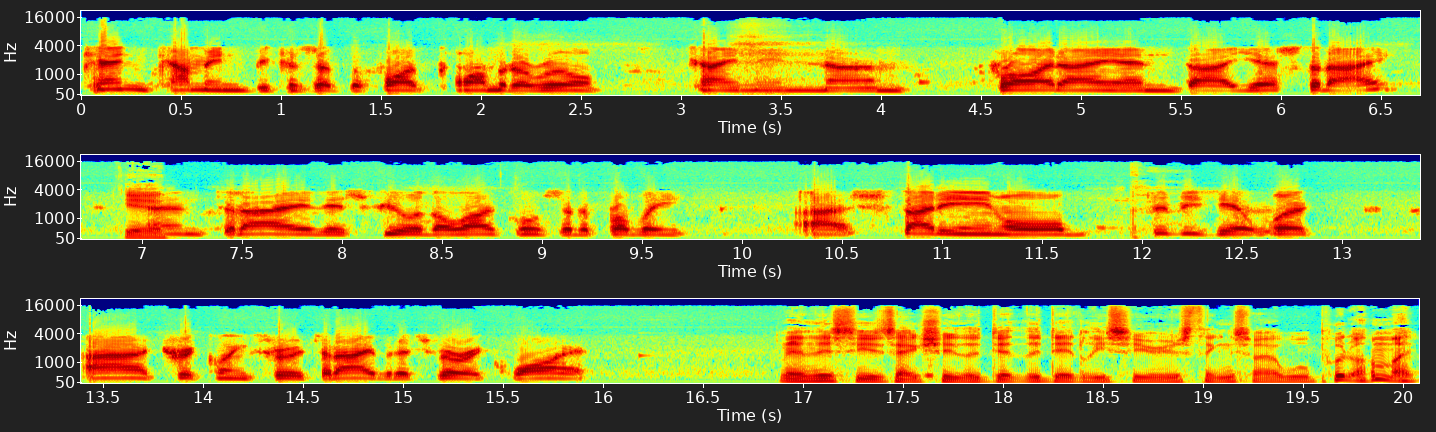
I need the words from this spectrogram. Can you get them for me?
can come in because of the five kilometre rule came in um, Friday and uh, yesterday. yeah. And today there's few of the locals that are probably uh, studying or too busy at work uh, trickling through today, but it's very quiet. And this is actually the de- the deadly serious thing, so I will put on my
